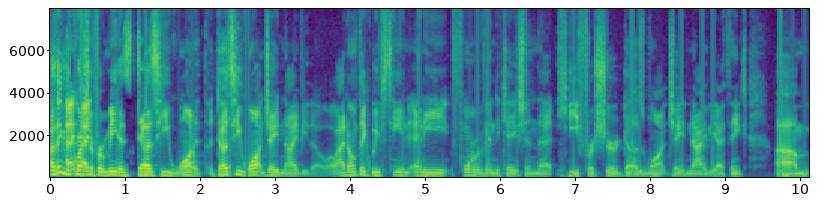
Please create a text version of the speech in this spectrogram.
I think the question I, I, for me is does he want it? Does he want Jaden Ivey though? I don't think we've seen any form of indication that he for sure does want Jaden Ivey. I think um,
